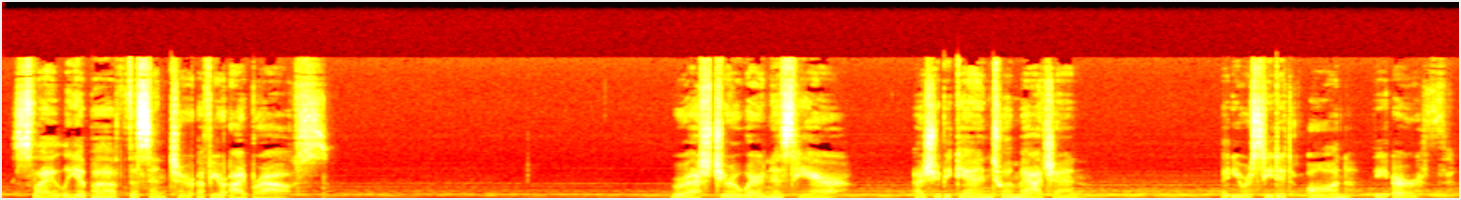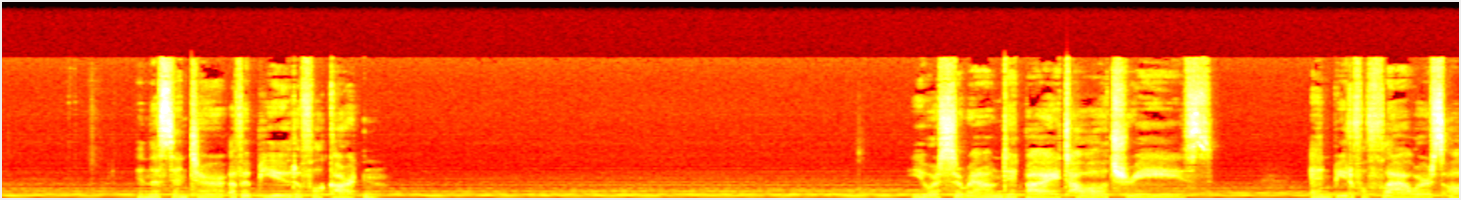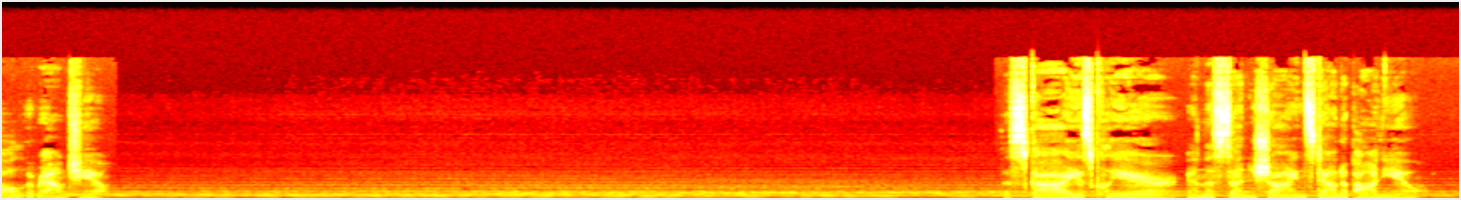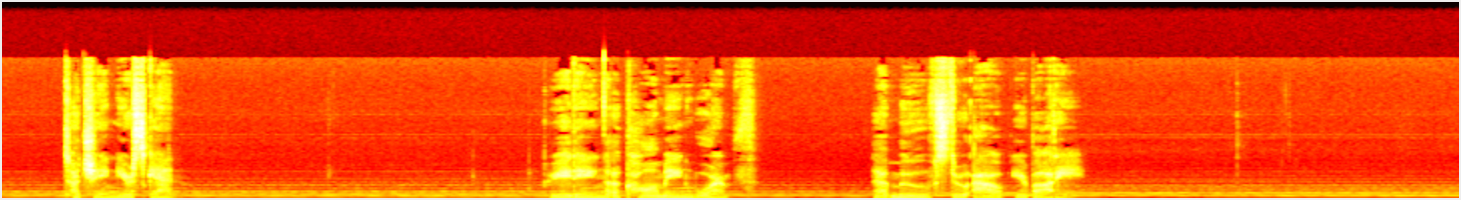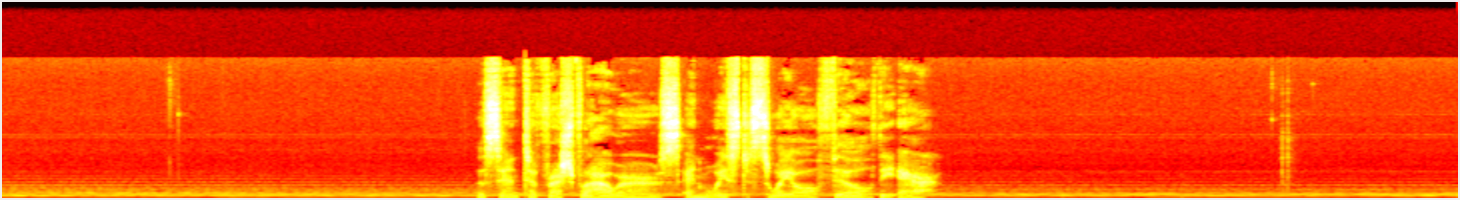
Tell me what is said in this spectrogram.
slightly above the center of your eyebrows. Rest your awareness here as you begin to imagine that you are seated on the earth in the center of a beautiful garden. You are surrounded by tall trees and beautiful flowers all around you. The sky is clear and the sun shines down upon you, touching your skin, creating a calming warmth that moves throughout your body. The scent of fresh flowers and moist soil fill the air.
